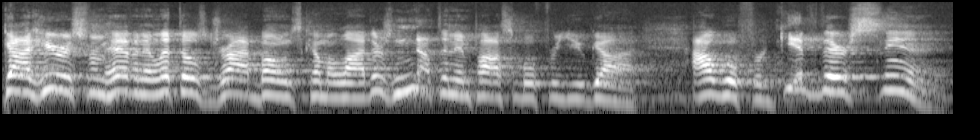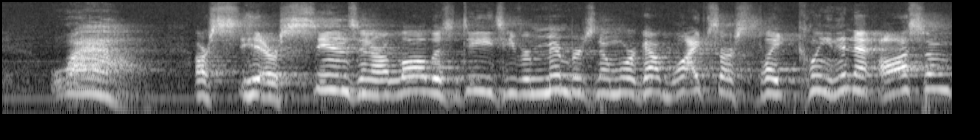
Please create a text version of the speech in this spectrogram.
God, hear us from heaven and let those dry bones come alive. There's nothing impossible for you, God. I will forgive their sin. Wow. Our, our sins and our lawless deeds, He remembers no more. God wipes our slate clean. Isn't that awesome?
